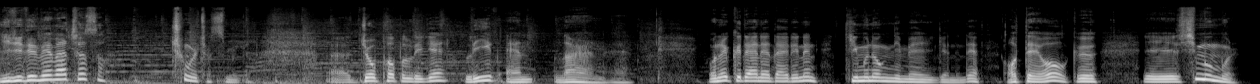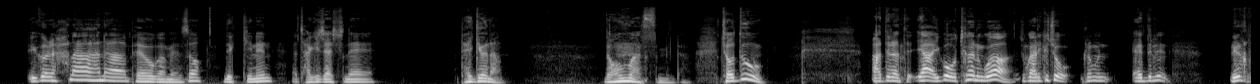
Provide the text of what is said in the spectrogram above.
이 리듬에 맞춰서 춤을 췄습니다. 어, Joe Public의 Live and Learn. 예. 오늘 그대 안의 다이어리는 김은옥님의 얘기였는데, 어때요? 그, 이 신문물, 이걸 하나하나 배워가면서 느끼는 자기 자신의 대견함. 너무 많습니다. 저도 아들한테, 야, 이거 어떻게 하는 거야? 좀 가르쳐 줘. 그러면 이렇게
